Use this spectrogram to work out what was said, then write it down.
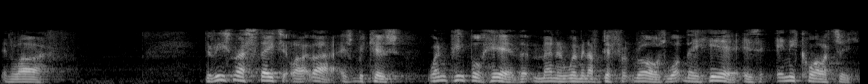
in life. The reason I state it like that is because when people hear that men and women have different roles, what they hear is inequality.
